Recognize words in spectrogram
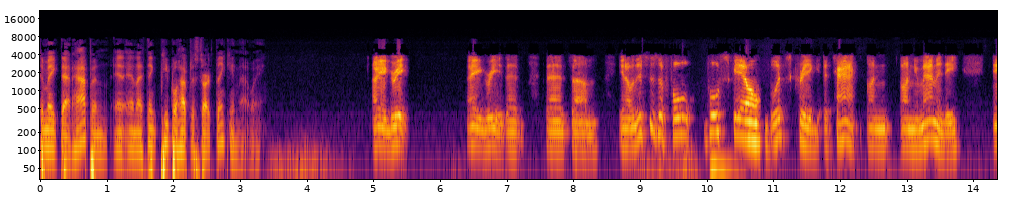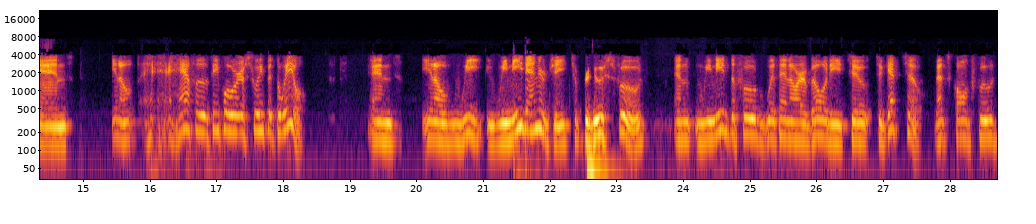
to make that happen. And, and I think people have to start thinking that way. I agree. I agree that that um, you know this is a full full scale blitzkrieg attack on on humanity, and you know h- half of the people were asleep at the wheel, and you know we we need energy to produce food, and we need the food within our ability to to get to. That's called food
